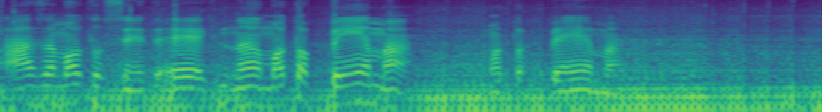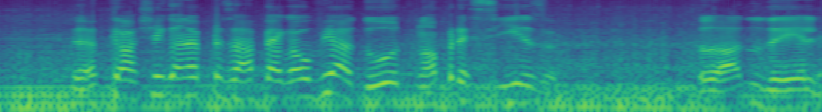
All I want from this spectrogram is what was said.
Asa Motocenter. É, não, Motopema. Motopema. É porque eu achei que eu não precisava pegar o viaduto. Não precisa. Do lado dele.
